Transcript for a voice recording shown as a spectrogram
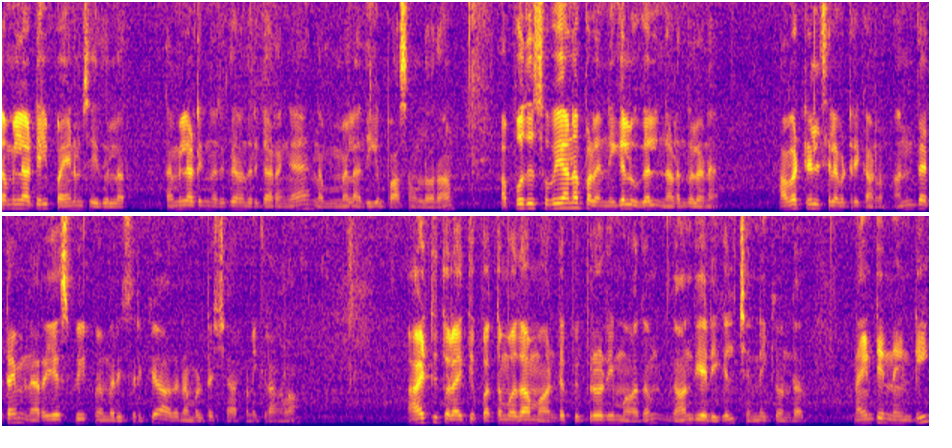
தமிழ்நாட்டில் பயணம் செய்துள்ளார். தமிழ்நாட்டுக்கு நிறைய பேர் வந்திருக்காருங்க. நம்ம மேலே அதிகம் பாசம் உள்ளவராம். அப்போது சுவையான பல நிகழ்வுகள் நடந்துள்ளன. அவற்றில் சிலவற்றை காணலாம். அந்த டைம் நிறைய ஸ்வீட் மெமரிஸ் இருக்குது அதை நம்மள்ட்ட ஷேர் பண்ணிக்கிறாங்களாம். ஆயிரத்தி தொள்ளாயிரத்தி பத்தொம்போதாம் ஆண்டு பிப்ரவரி மாதம் காந்தியடிகள் சென்னைக்கு வந்தார். நைன்டீன் நைன்டி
